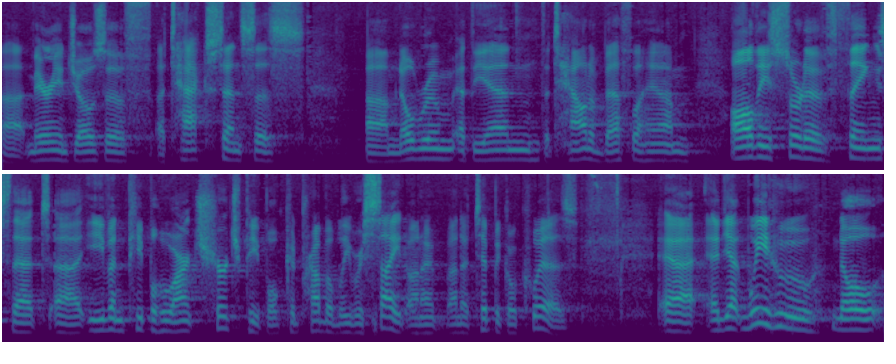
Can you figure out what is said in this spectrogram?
uh, Mary and Joseph, a tax census, um, no room at the inn, the town of Bethlehem, all these sort of things that uh, even people who aren't church people could probably recite on a, on a typical quiz. Uh, and yet, we who know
